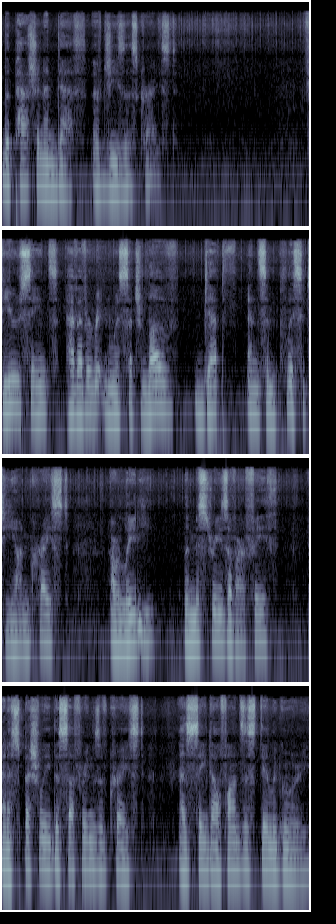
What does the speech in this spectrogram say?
The Passion and Death of Jesus Christ. Few saints have ever written with such love, depth, and simplicity on Christ, Our Lady, the mysteries of our faith, and especially the sufferings of Christ, as St. Alphonsus de Liguori.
